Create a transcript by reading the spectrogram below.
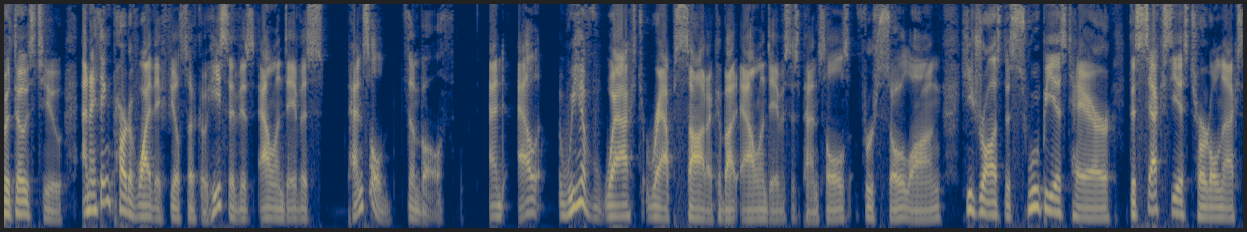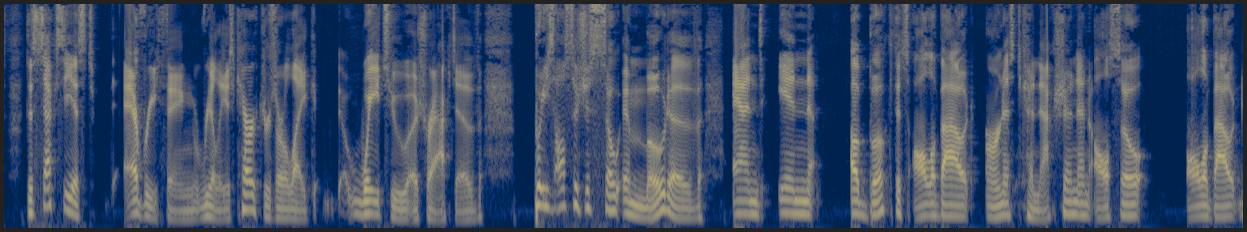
But those two. And I think part of why they feel so cohesive is Alan Davis penciled them both. And Al- we have waxed rhapsodic about Alan Davis's pencils for so long. He draws the swoopiest hair, the sexiest turtlenecks, the sexiest everything, really. His characters are like way too attractive but he's also just so emotive and in a book that's all about earnest connection and also all about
